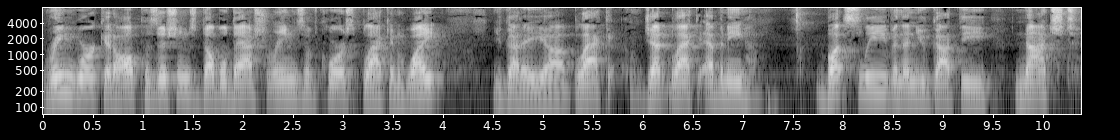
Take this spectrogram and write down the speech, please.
Ring work at all positions, double dash rings, of course, black and white. You've got a uh, black, jet black ebony butt sleeve, and then you've got the notched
